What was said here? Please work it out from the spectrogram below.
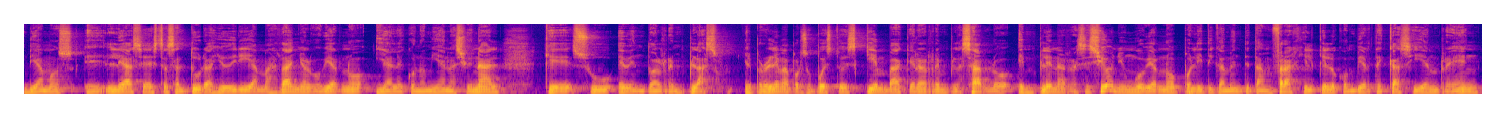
digamos, eh, le hace a estas alturas, yo diría, más daño al gobierno y a la economía nacional que su eventual reemplazo. El problema, por supuesto, es quién va a querer reemplazarlo en plena recesión y un gobierno políticamente tan frágil que lo convierte casi en rehén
